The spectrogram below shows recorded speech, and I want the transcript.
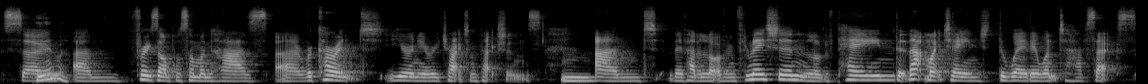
So, yeah. um, for example, someone has uh, recurrent urinary tract infections, mm. and they've had a lot of inflammation, a lot of pain. That that might change the way they want to have sex,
